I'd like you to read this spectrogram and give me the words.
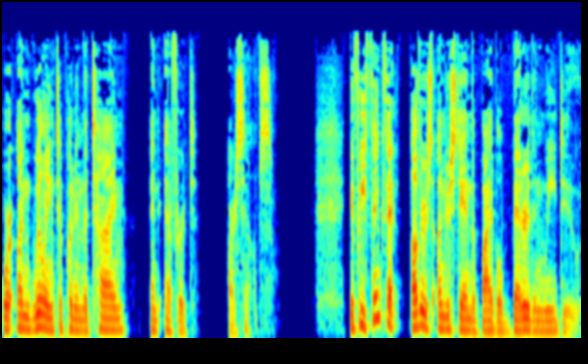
or unwilling to put in the time and effort ourselves. If we think that others understand the Bible better than we do,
